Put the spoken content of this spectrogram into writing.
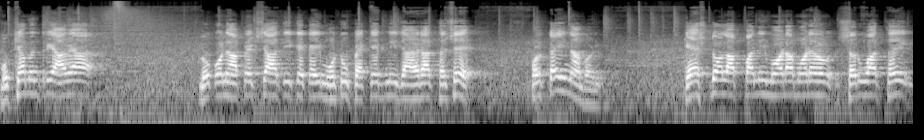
મુખ્યમંત્રી આવ્યા, લોકોને અપેક્ષા હતી કે કંઈ મોટું પેકેજની જાહેરાત થશે, પણ કંઈ ના મળ્યું. કેશ ડોલ આપવાની મોડા મોડે શરૂઆત થઈ,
